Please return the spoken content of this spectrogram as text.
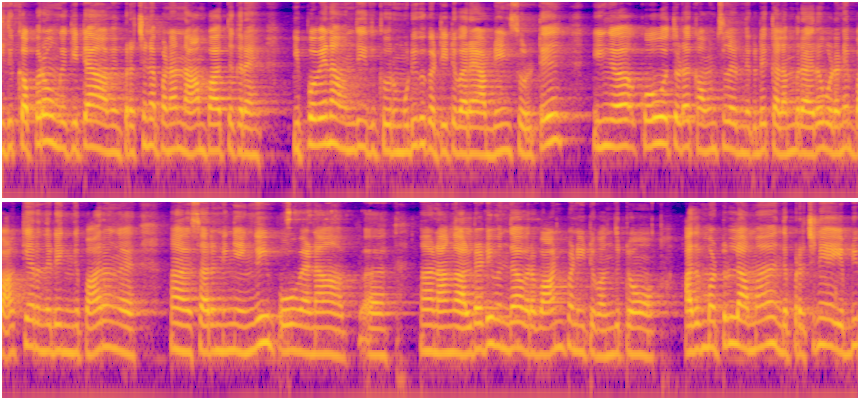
இதுக்கப்புறம் உங்ககிட்ட அவன் பிரச்சனை பண்ணால் நான் பார்த்துக்கிறேன் இப்போவே நான் வந்து இதுக்கு ஒரு முடிவு கட்டிட்டு வரேன் அப்படின்னு சொல்லிட்டு இங்கே கோவத்தோட கவுன்சிலர் இருந்துக்கிட்டு கிளம்புறாரு. உடனே பாக்கியா இருந்துட்டு இங்கே பாருங்கள் சார் நீங்கள் எங்கேயும் போக வேணாம். நாங்கள் ஆல்ரெடி வந்து அவரை வார்ன் பண்ணிட்டு வந்துட்டோம். அது மட்டும் இல்லாமல் இந்த பிரச்சனையை எப்படி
